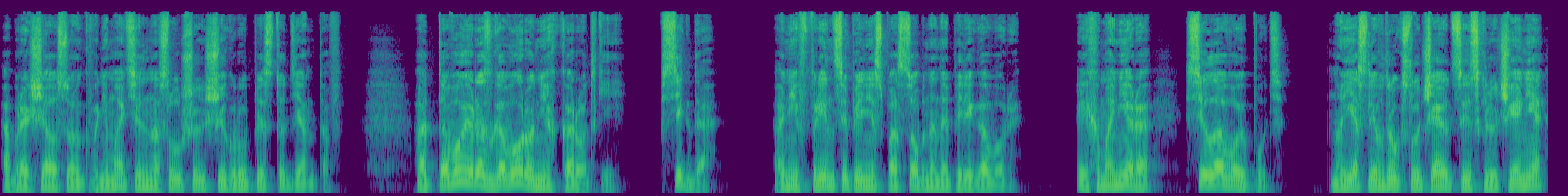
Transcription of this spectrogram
Обращался он к внимательно слушающей группе студентов. Оттого и разговор у них короткий. Всегда. Они в принципе не способны на переговоры. Их манера — силовой путь. Но если вдруг случаются исключения,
